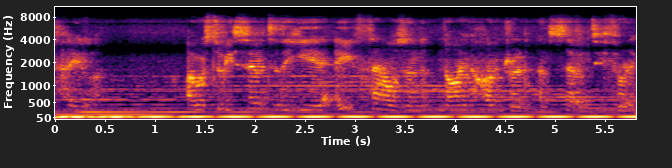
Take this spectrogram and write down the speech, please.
Taylor I was to be sent to the year 8973.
